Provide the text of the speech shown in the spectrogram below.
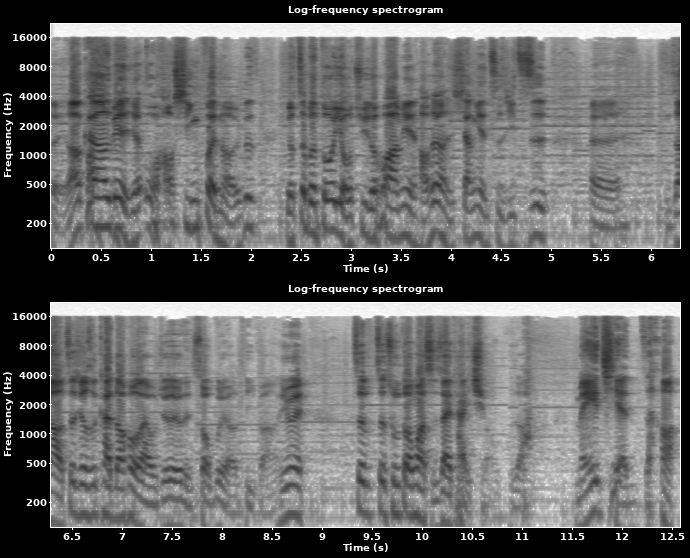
对，然后看到这边也觉得哇，好兴奋哦，有有这么多有趣的画面，好像很香艳刺激。只是呃，你知道，这就是看到后来我觉得有点受不了的地方，因为这 这出动画实在太穷，知道？没钱，知道？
